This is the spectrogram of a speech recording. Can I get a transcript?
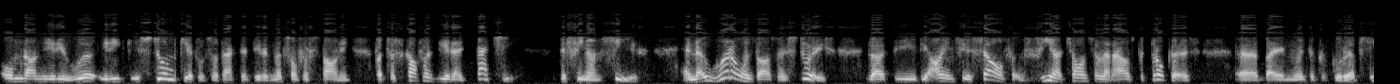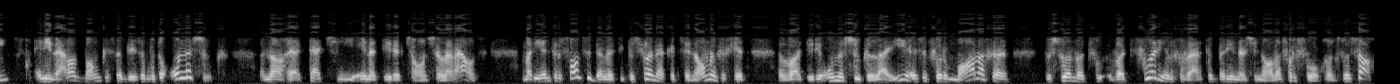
om dan hierdie hoë hierdie stoomketels wat ek natuurlik niks van verstaan nie wat verskaf is deur Hitachi te finansier. En nou hoor ons daar's nou stories dat die die ANC self via Chancellor House betrokke is uh, by moontlike korrupsie en die Wêreldbank is nou besig met 'n ondersoek na Hitachi en natuurlik Chancellor House. Maar die interessante ding is die persoon ek het sy naam vergeet wat hierdie ondersoek lei, is 'n voormalige persoon wat wat voorheen gewerk het by die nasionale vervolgingsgesag.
